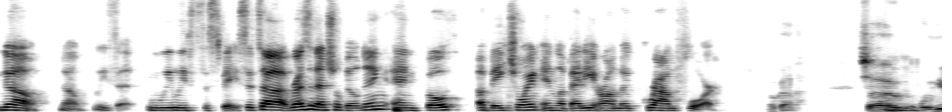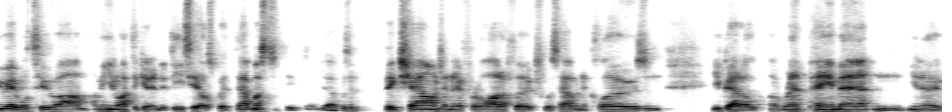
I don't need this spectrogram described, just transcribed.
No, no, lease it. We lease the space. It's a residential building, and both a Baked Joint and La Betty are on the ground floor. Okay. So Mhm. were you able to, um, I mean, you don't have to get into details, but that must, that was a big challenge. I know for a lot of folks was having to close and you've got a, a rent payment and, you know,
